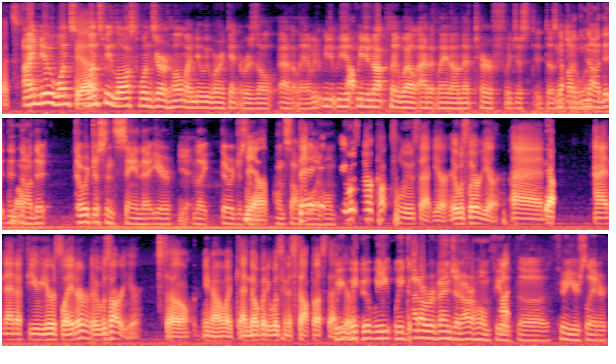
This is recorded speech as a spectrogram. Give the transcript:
that's I knew once Yeah. once we lost 1-0 at home, I knew we weren't getting a result at Atlanta. We, we, we, we do not play well at Atlanta on that turf. We just it doesn't. No, go well. no, they, they- no, they they were just insane that year. Yeah. like they were just Yeah. unstoppable They, at home. it was their cup to lose that year. It was their year, and Yeah. and then a few years later, it was our year. So you know, like, and nobody was going to stop us that We, year. we we we got our revenge on our home field uh, three years later.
